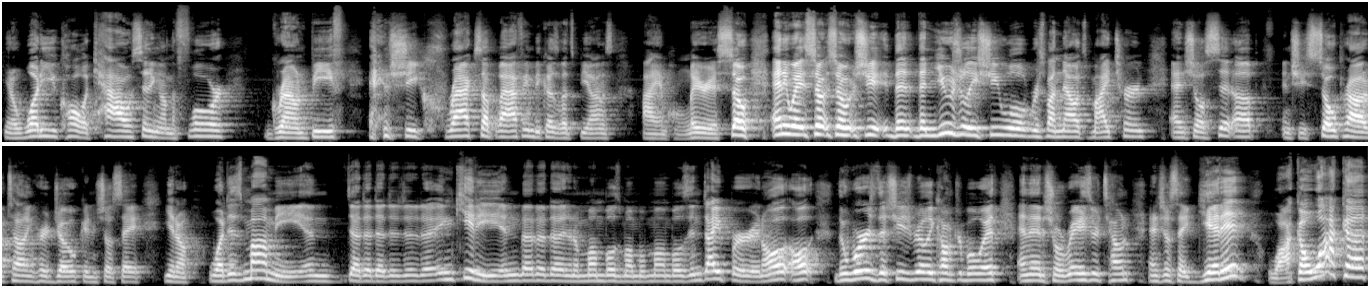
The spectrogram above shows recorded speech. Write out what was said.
you know, what do you call a cow sitting on the floor? Ground beef and she cracks up laughing because let's be honest, I am hilarious. So anyway, so so she then, usually she will respond. Now it's my turn, and she'll sit up and she's so proud of telling her joke and she'll say you know what is mommy? and da da da da da, da and kitty and da da da and mumbles mumble mumbles and diaper and all all the words that she's really comfortable with. And then she'll raise her tone and she'll say get it? Waka waka!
